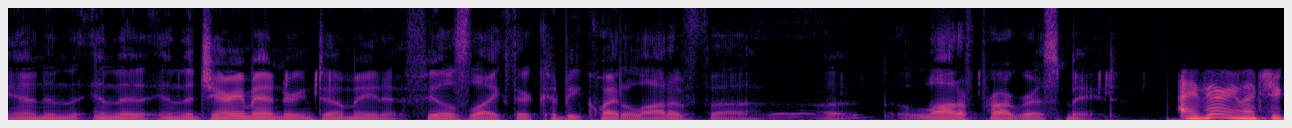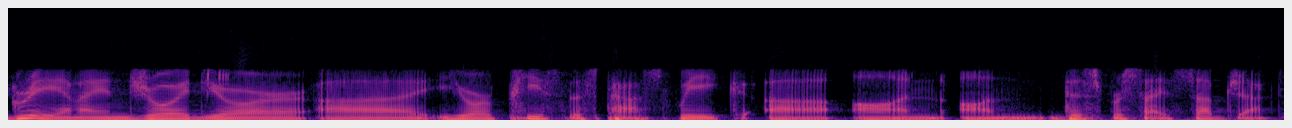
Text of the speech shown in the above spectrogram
And in the, in the in the gerrymandering domain, it feels like there could be quite a lot of uh, a, a lot of progress made. I very much agree, and I enjoyed your uh, your piece this past week uh, on on this precise subject.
